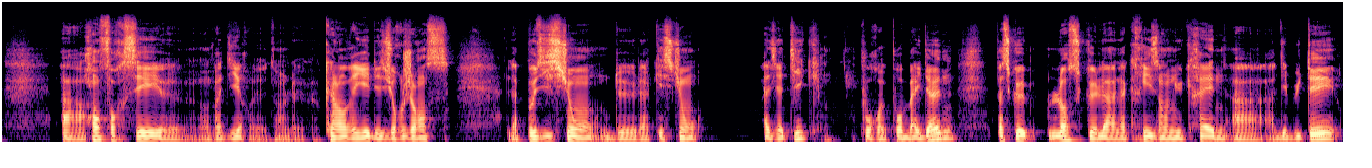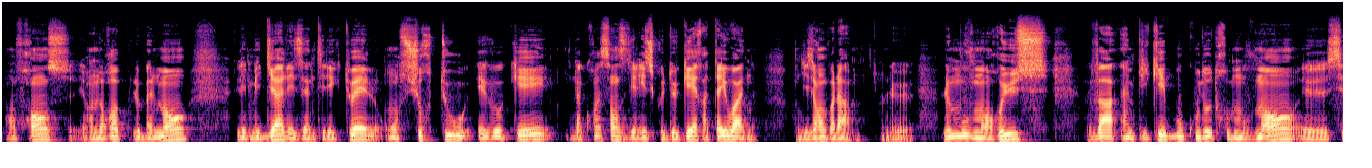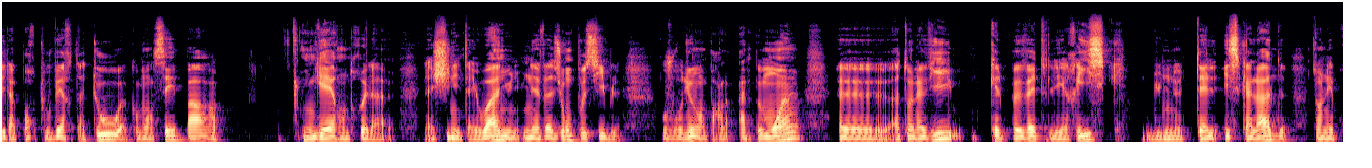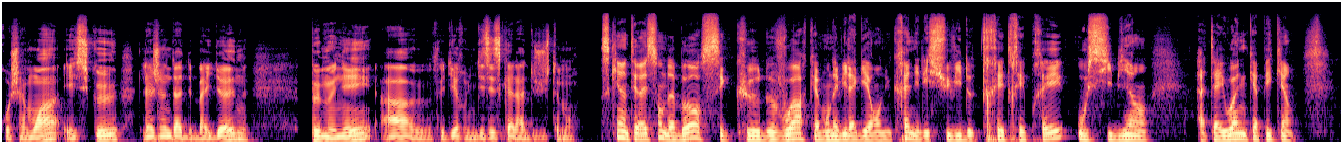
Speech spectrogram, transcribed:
a renforcé, euh, on va dire, euh, dans le calendrier des urgences, la position de la question asiatique pour, Biden, parce que lorsque la, crise en Ukraine a, débuté, en France et en Europe globalement, les médias, les intellectuels ont surtout évoqué la croissance des risques de guerre à Taïwan, en disant, voilà, le, mouvement russe va impliquer beaucoup d'autres mouvements, euh, c'est la porte ouverte à tout, à commencer par une guerre entre la, Chine et Taïwan, une, une invasion possible. Aujourd'hui, on en parle un peu moins. Euh, à ton avis, quels peuvent être les risques d'une telle escalade dans les prochains mois? Est-ce que l'agenda de Biden peut mener à euh, dire, une désescalade, justement ce qui est intéressant d'abord, c'est que de voir qu'à mon avis, la guerre en Ukraine, elle est suivie de très très près, aussi bien à Taïwan qu'à Pékin.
